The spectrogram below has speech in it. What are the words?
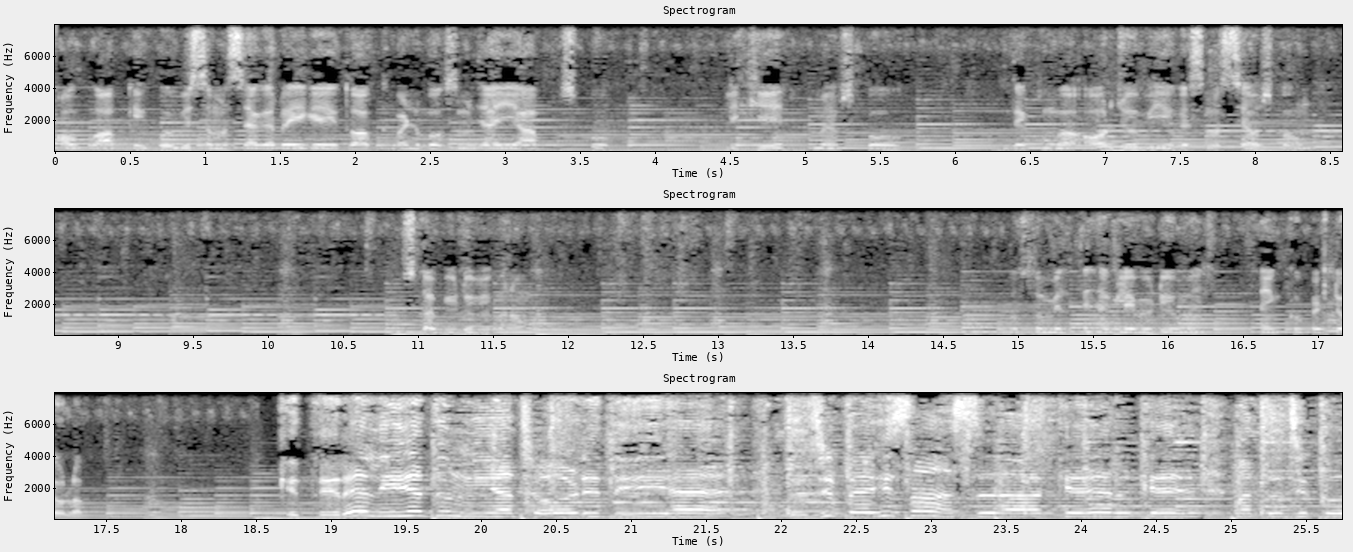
और आपकी कोई भी समस्या अगर रह गई तो आप कमेंट बॉक्स में जाइए, आप उसको लिखिए, मैं उसको देखूँगा। और जो भी अगर समस्या उसको हम उसका वीडियो भी बनाऊँगा। दोस्तों, मिलते हैं अगले वीडियो में। थैंक यू बेस्ट डेवलप कि तेरे लिए दुनिया छोड़ दी है। तुझ पे ही सांस आके रुके। मैं तुझको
